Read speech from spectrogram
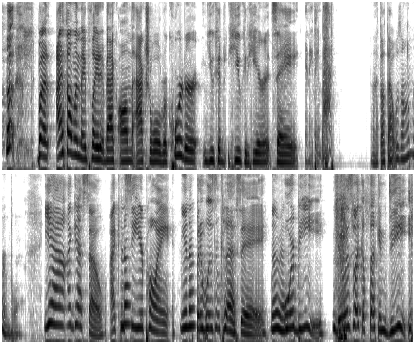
but I thought when they played it back on the actual recorder, you could you could hear it say anything bad. And and I thought that was honorable. Yeah, I guess so. I can see your point. You know, But it wasn't class A right. or B. It was like a fucking D.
